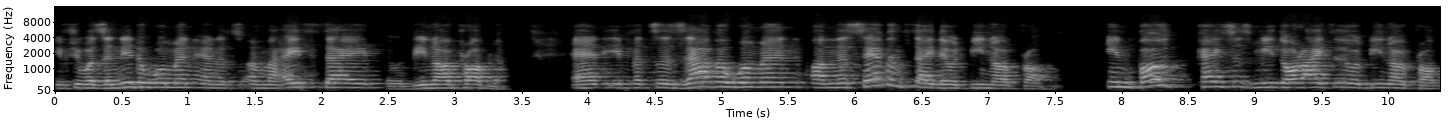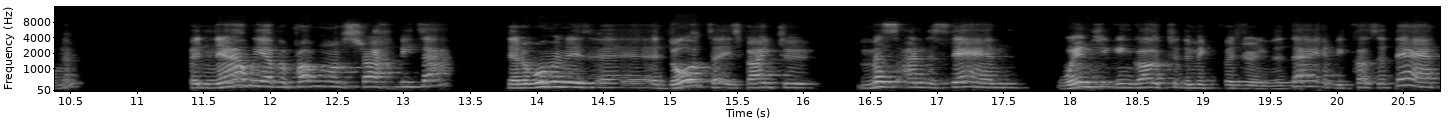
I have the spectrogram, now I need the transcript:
if she was a niddah woman and it's on the eighth day, there would be no problem. And if it's a zava woman on the seventh day, there would be no problem. In both cases, midoraita, there would be no problem. But now we have a problem of strach bita, that a woman is a, a daughter is going to misunderstand when she can go to the mikveh during the day, and because of that,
